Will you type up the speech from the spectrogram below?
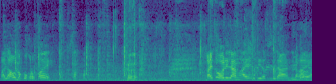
kala ko magkukurok ka eh. Kahit oli lang, ay hindi na, hindi na, hindi na kaya.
